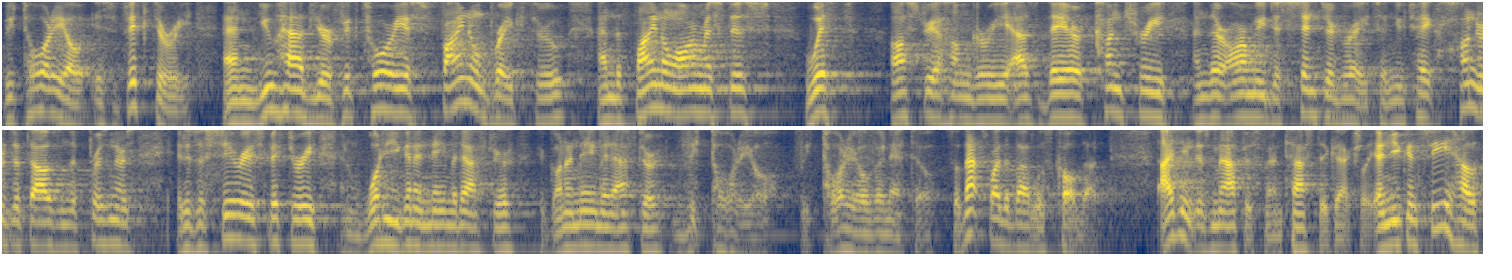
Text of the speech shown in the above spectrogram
Vittorio is victory, and you have your victorious final breakthrough and the final armistice with Austria-Hungary as their country and their army disintegrates and you take hundreds of thousands of prisoners. It is a serious victory and what are you going to name it after? You're going to name it after Vittorio, Vittorio Veneto. So that's why the battle is called that. I think this map is fantastic actually and you can see how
